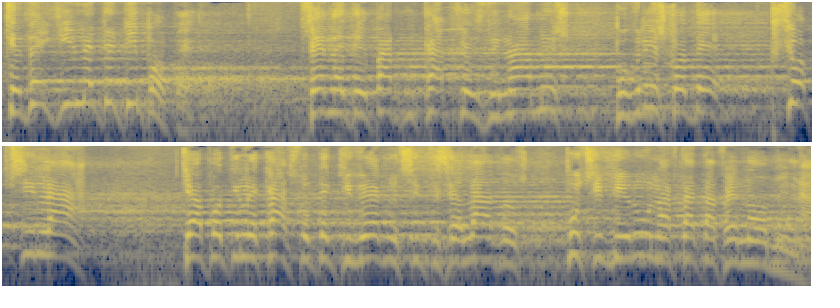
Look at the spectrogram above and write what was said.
και δεν γίνεται τίποτε. Φαίνεται υπάρχουν κάποιες δυνάμεις που βρίσκονται πιο ψηλά και από την εκάστοτε κυβέρνηση της Ελλάδος που συντηρούν αυτά τα φαινόμενα.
